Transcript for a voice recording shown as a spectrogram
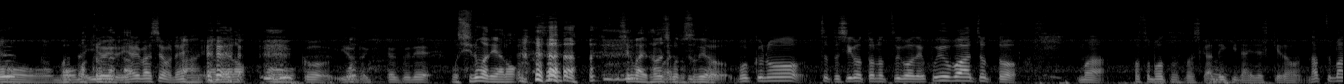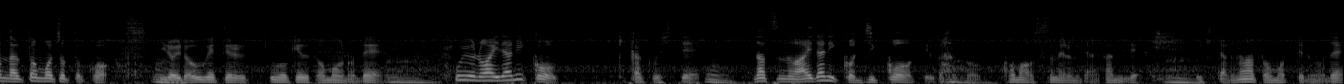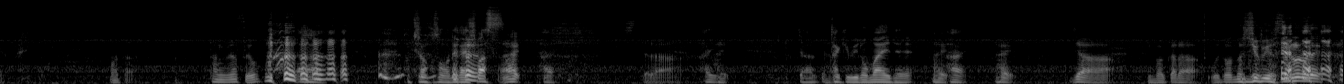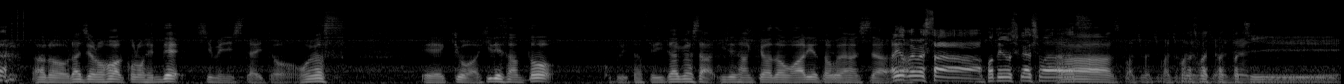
おおまたいろいろやりましょうね。あやろ。うやろこういろんな企画で。もう死ぬまでやろう。死ぬまで楽しいことするよ。僕のちょっと仕事の都合で冬場はちょっとまあ細々としかできないですけど、夏場になるともうちょっとこういろいろ動けてる動けると思うので冬の間にこう企画してうん。うん夏の間にこう実行っていうか、うん。こう駒を進めるみたいな感じでできたらなと思ってるのでまた頼みますよ。こちらこそお願いします。はい。はい。そしたらはい。はい。じゃあ焚き火の前で。はい。はい。はい、じゃあ今からうどんの準備をするので あのラジオの方はこの辺で締めにしたいと思います、えー今日はヒデさんとお送りさせていただきました。ヒデさん今日はどうもありがとうございました。ありがとうございました。またよろしくお願いします。パチパチパチパチ。パチパチパチパチ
